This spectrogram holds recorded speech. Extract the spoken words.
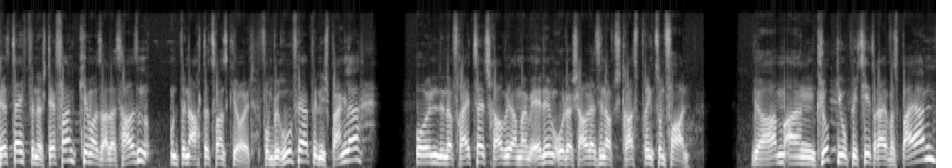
Grüß ich bin der Stefan, komme aus Allershausen und bin 28 Jahre alt. Vom Beruf her bin ich Spangler und in der Freizeit schraube ich an meinem Adam oder schaue, dass ich ihn auf die Straße bringe zum Fahren. Wir haben einen Club, die OPC Drivers Bayern,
